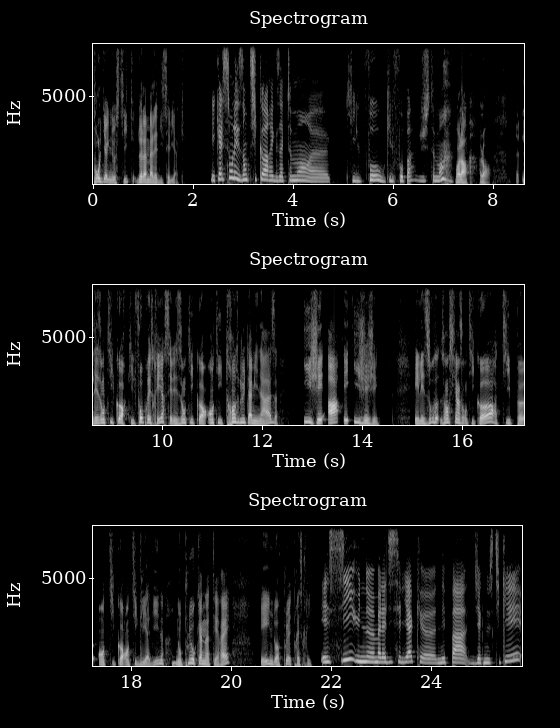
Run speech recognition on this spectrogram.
pour le diagnostic de la maladie cœliaque. Et quels sont les anticorps exactement euh, qu'il faut ou qu'il ne faut pas, justement? Voilà. Alors, les anticorps qu'il faut prescrire, c'est les anticorps anti-transglutaminase, IgA et IgG. Et les anciens anticorps, type anticorps antigliadine, n'ont plus aucun intérêt et ils ne doivent plus être prescrits. Et si une maladie cœliaque euh, n'est pas diagnostiquée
